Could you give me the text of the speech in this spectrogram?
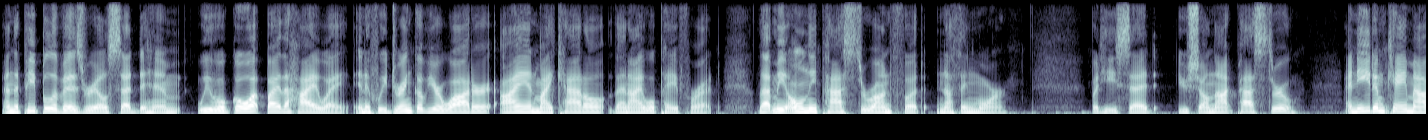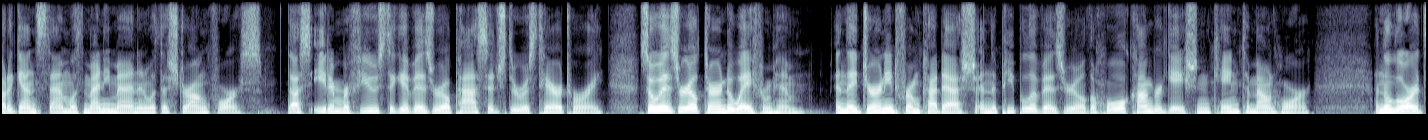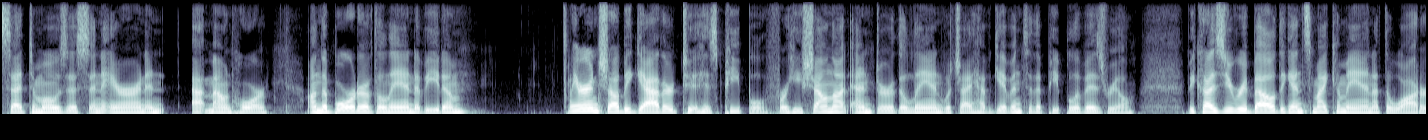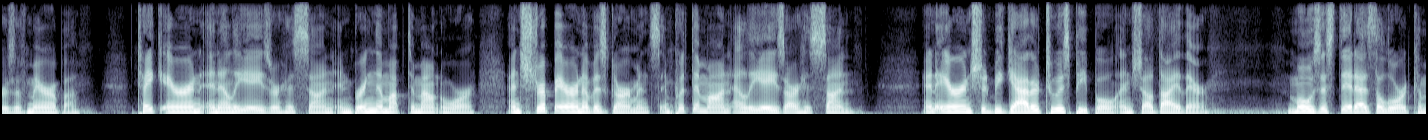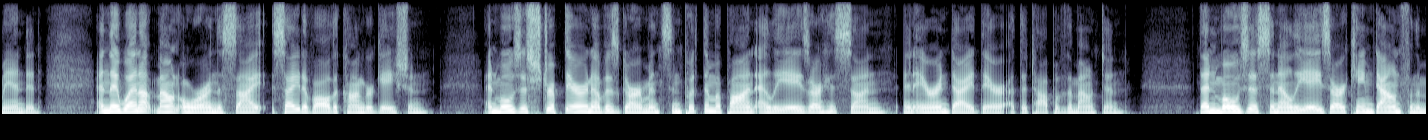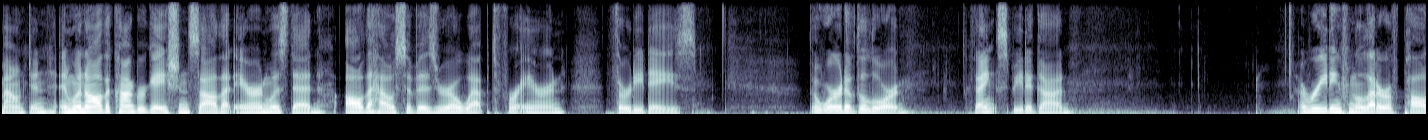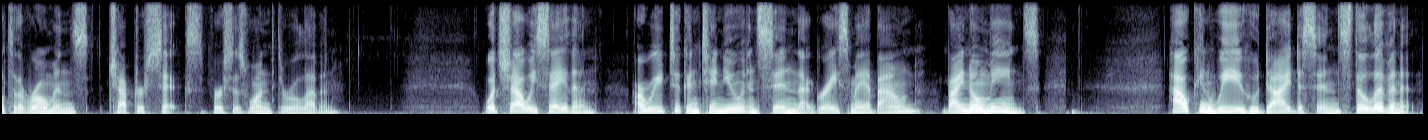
And the people of Israel said to him, We will go up by the highway, and if we drink of your water, I and my cattle, then I will pay for it. Let me only pass through on foot, nothing more. But he said, You shall not pass through. And Edom came out against them with many men and with a strong force. Thus Edom refused to give Israel passage through his territory. So Israel turned away from him. And they journeyed from Kadesh, and the people of Israel, the whole congregation, came to Mount Hor. And the Lord said to Moses and Aaron and at Mount Hor, on the border of the land of Edom, Aaron shall be gathered to his people, for he shall not enter the land which I have given to the people of Israel, because you rebelled against my command at the waters of Meribah. Take Aaron and Eleazar his son, and bring them up to Mount Hor, and strip Aaron of his garments, and put them on Eleazar his son. And Aaron should be gathered to his people, and shall die there. Moses did as the Lord commanded, and they went up Mount Hor in the sight of all the congregation. And Moses stripped Aaron of his garments, and put them upon Eleazar his son, and Aaron died there at the top of the mountain. Then Moses and Eleazar came down from the mountain, and when all the congregation saw that Aaron was dead, all the house of Israel wept for Aaron thirty days. The word of the Lord. Thanks be to God. A reading from the letter of Paul to the Romans, chapter 6, verses 1 through 11. What shall we say then? Are we to continue in sin that grace may abound? By no means. How can we who died to sin still live in it?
